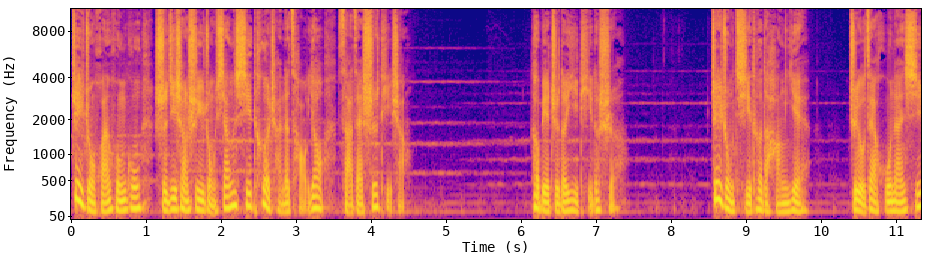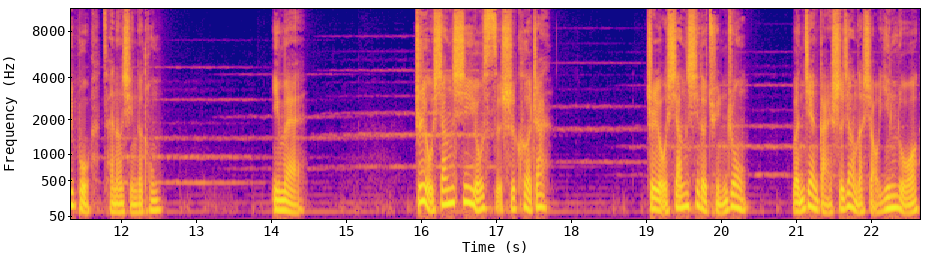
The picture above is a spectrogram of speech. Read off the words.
这种还魂功实际上是一种湘西特产的草药，撒在尸体上。特别值得一提的是，这种奇特的行业，只有在湖南西部才能行得通，因为只有湘西有死尸客栈，只有湘西的群众。闻见赶尸匠的小阴锣，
